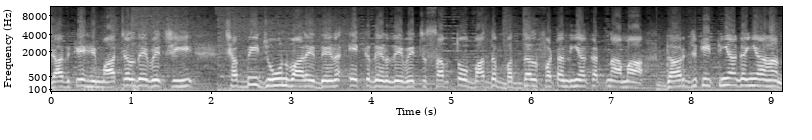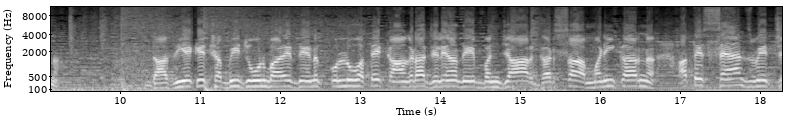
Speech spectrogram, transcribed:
ਜਦਕਿ ਹਿਮਾਚਲ ਦੇ ਵਿੱਚ ਹੀ 26 ਜੂਨ ਵਾਲੇ ਦਿਨ ਇੱਕ ਦਿਨ ਦੇ ਵਿੱਚ ਸਭ ਤੋਂ ਵੱਧ ਬੱਦਲ ਫਟਣ ਦੀਆਂ ਘਟਨਾਵਾਂ ਦਰਜ ਕੀਤੀਆਂ ਗਈਆਂ ਹਨ। ਦੱਸ ਦਈਏ ਕਿ 26 ਜੂਨ ਵਾਲੇ ਦਿਨ ਕੁੱਲੂ ਅਤੇ ਕਾਂਗੜਾ ਜ਼ਿਲ੍ਹਿਆਂ ਦੇ ਬੰਜਾਰ, ਗੜਸਾ, ਮਣੀਕਰਨ ਅਤੇ ਸੈਂਜ਼ ਵਿੱਚ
